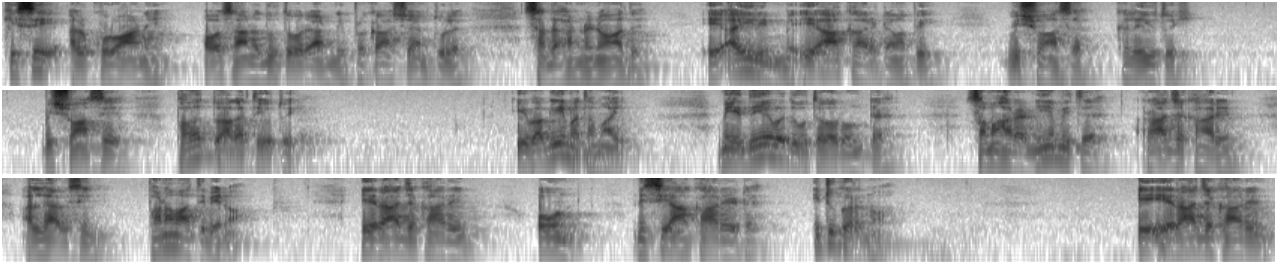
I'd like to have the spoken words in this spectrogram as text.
කෙසේ අල් කුර්ආනය අවසාන දූතවරයන්ගේ ප්‍රකාශයන් තුල සඳහන් වෙනවාද? ඒ අයිරින්ම ඒ ආකාරයටම අපි විශ්වාස කළ යුතුයි. විශ්වාසය පවත්වා ගත යුතුයි. ඒ වගේම තමයි මේ දේව දූතවරුන්ට සමහර નિયમિત රාජකාරීන් අල්ලා විසින් පනවා තිබෙනවා. ඒ රාජකාරීන් ඔවුන් නිසි ආකාරයට ඉටු කරනවා. ඒ ඒ රාජකාරීන්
